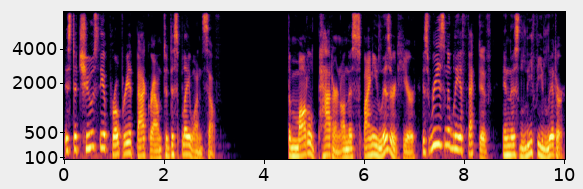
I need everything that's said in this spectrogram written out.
is to choose the appropriate background to display oneself. The mottled pattern on this spiny lizard here is reasonably effective in this leafy litter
